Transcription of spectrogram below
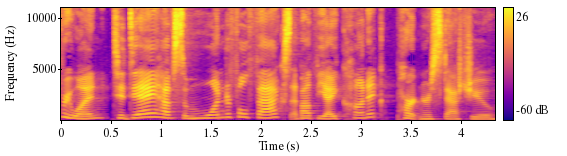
Everyone! Today I have some wonderful facts about the iconic partner statue.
